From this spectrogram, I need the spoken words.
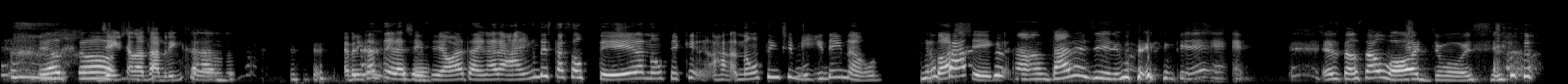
Eu tô. Gente, ela tá brincando. É brincadeira, gente. Olha, a Tainara ainda está solteira, não fique, ah, não se intimidem, não. Não Só fala chega. Não, tá, Nadine? Porque eu estou só o ódio hoje.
